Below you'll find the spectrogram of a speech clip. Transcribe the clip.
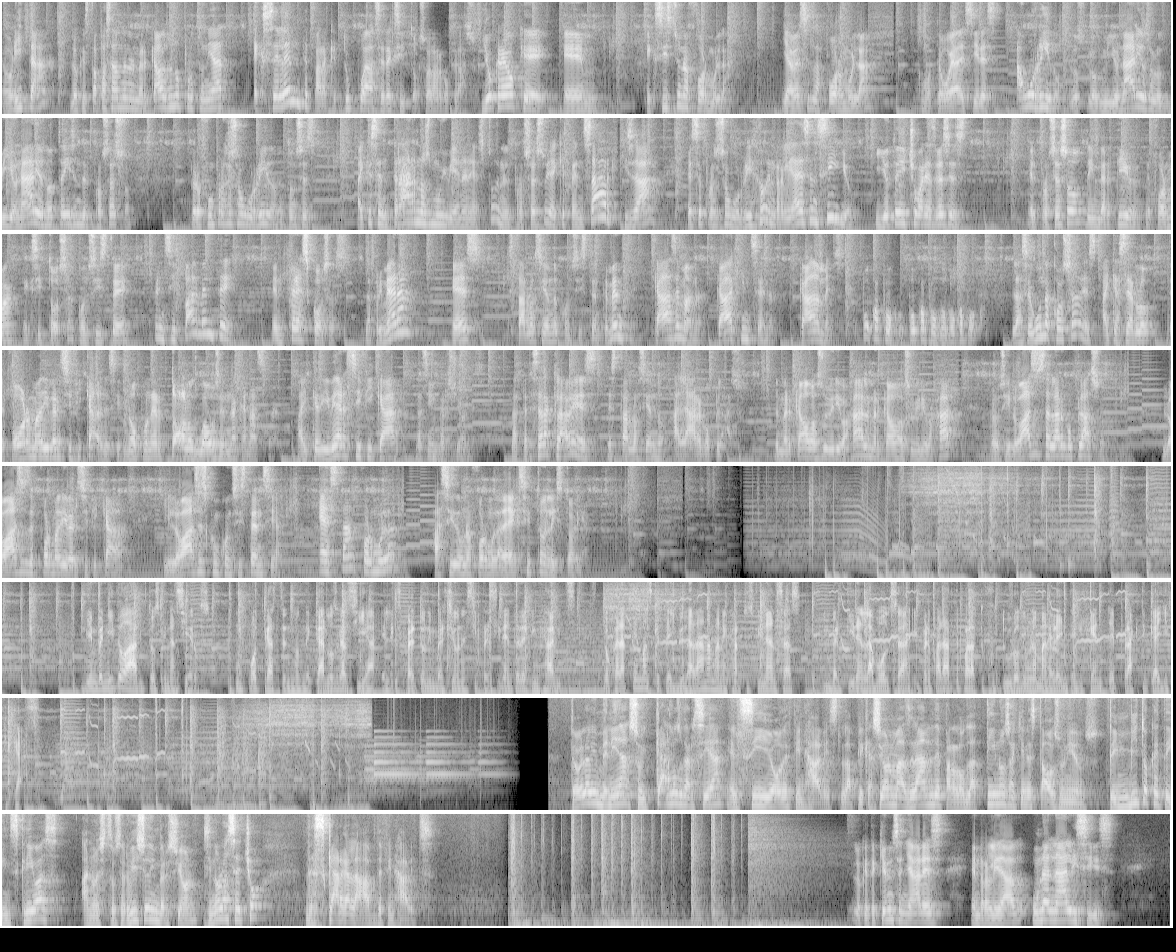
Ahorita lo que está pasando en el mercado es una oportunidad excelente para que tú puedas ser exitoso a largo plazo. Yo creo que em, existe una fórmula y a veces la fórmula, como te voy a decir, es aburrido. Los, los millonarios o los billonarios no te dicen del proceso, pero fue un proceso aburrido. Entonces hay que centrarnos muy bien en esto, en el proceso, y hay que pensar que quizá ese proceso aburrido en realidad es sencillo. Y yo te he dicho varias veces, el proceso de invertir de forma exitosa consiste principalmente en tres cosas. La primera es estarlo haciendo consistentemente, cada semana, cada quincena, cada mes, poco a poco, poco a poco, poco a poco. La segunda cosa es hay que hacerlo de forma diversificada, es decir, no poner todos los huevos en una canasta. Hay que diversificar las inversiones. La tercera clave es estarlo haciendo a largo plazo. El mercado va a subir y bajar, el mercado va a subir y bajar, pero si lo haces a largo plazo, lo haces de forma diversificada y lo haces con consistencia, esta fórmula ha sido una fórmula de éxito en la historia. Bienvenido a Hábitos Financieros, un podcast en donde Carlos García, el experto en inversiones y presidente de FinHabits, tocará temas que te ayudarán a manejar tus finanzas, invertir en la bolsa y prepararte para tu futuro de una manera inteligente, práctica y eficaz. Te doy la bienvenida, soy Carlos García, el CEO de FinHabits, la aplicación más grande para los latinos aquí en Estados Unidos. Te invito a que te inscribas a nuestro servicio de inversión. Si no lo has hecho, descarga la app de FinHabits. Lo que te quiero enseñar es en realidad un análisis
